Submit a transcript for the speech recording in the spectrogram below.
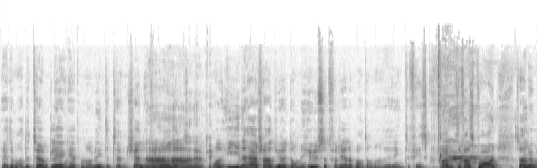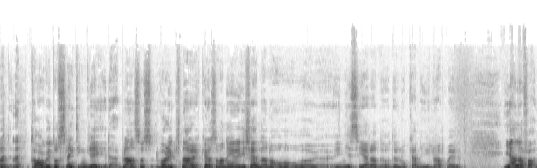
Eh, De hade tömt lägenheten men de hade inte tömt källarförrådet. okej. Och i det här så hade ju de i huset fått reda på att hon hade inte, finns, inte fanns kvar. Så hade de tagit och slängt in grejer där. Bland så var det knarkare som var nere i källaren och, och injicerade och det låg kanyler och allt möjligt. I alla fall.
